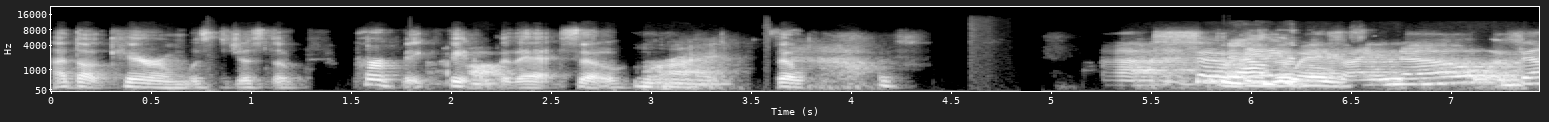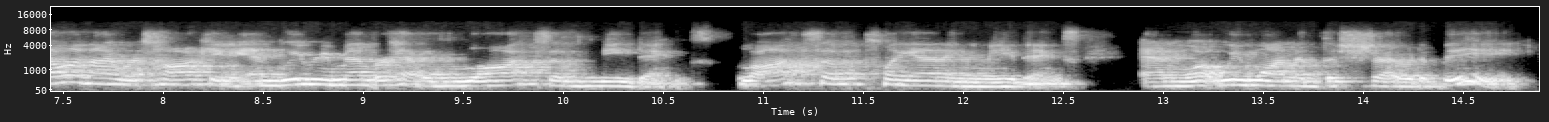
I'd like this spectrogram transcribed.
I thought Karen was just a perfect fit for that. So, right. So, uh, so, anyways, I know Vel and I were talking, and we remember having lots of meetings, lots of planning meetings, and what we wanted the show to be.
